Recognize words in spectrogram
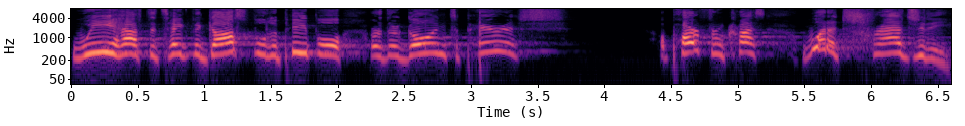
We have to take the gospel to people or they're going to perish. Apart from Christ, what a tragedy.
